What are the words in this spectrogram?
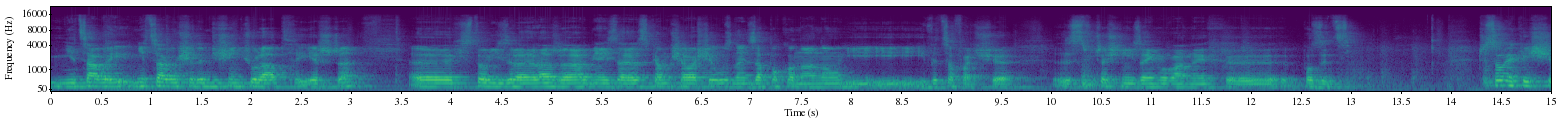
niecałej, niecałych 70 lat jeszcze e, historii Izraela, że armia izraelska musiała się uznać za pokonaną i, i, i wycofać się z wcześniej zajmowanych pozycji. Czy są jakieś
